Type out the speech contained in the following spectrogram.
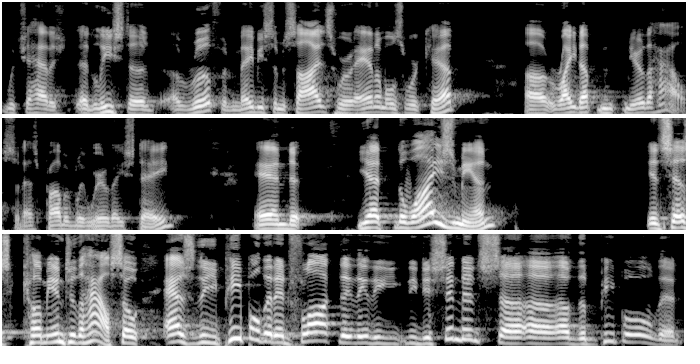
which had a, at least a, a, roof and maybe some sides where animals were kept uh, right up near the house. And that's probably where they stayed. And yet the wise men, it says, come into the house. So as the people that had flocked, the, the, the, descendants uh, uh of the people that,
